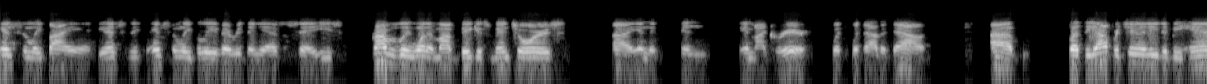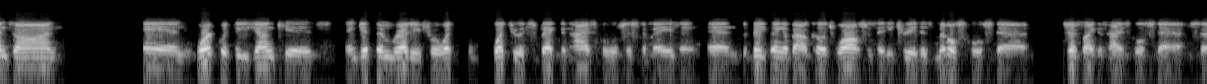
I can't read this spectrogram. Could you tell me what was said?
instantly buy in. You instantly instantly believe everything he has to say. He's probably one of my biggest mentors uh, in the in in my career, with, without a doubt. Uh, but the opportunity to be hands-on and work with these young kids and get them ready for what what to expect in high school is just amazing. And the big thing about Coach Walsh is that he treated his middle school staff just like his high school staff. So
